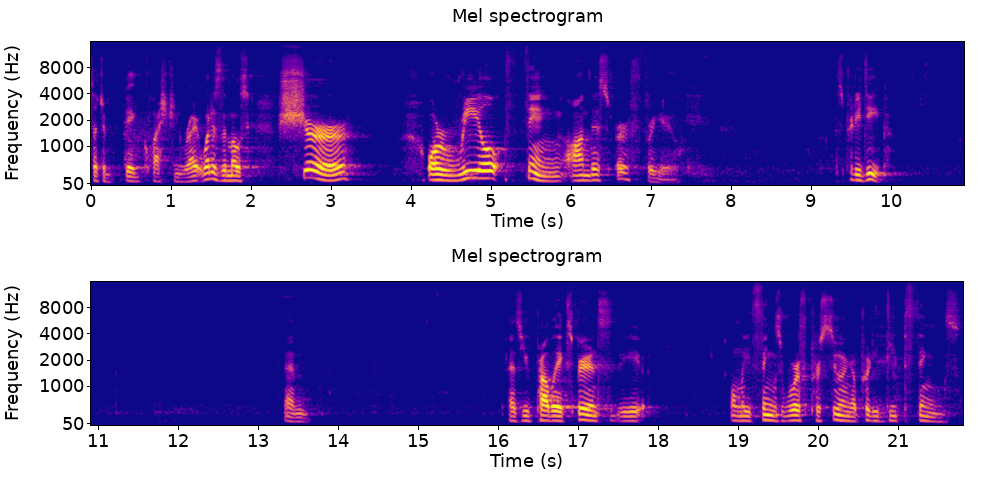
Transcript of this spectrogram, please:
Such a big question, right? What is the most sure or real thing on this earth for you? It's pretty deep. And as you've probably experienced, the only things worth pursuing are pretty deep things.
